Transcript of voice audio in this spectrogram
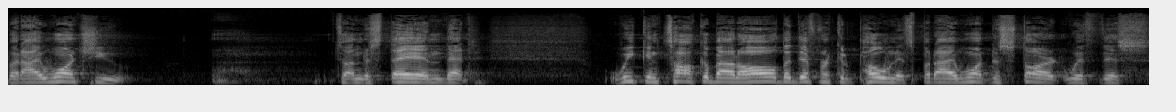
But I want you to understand that we can talk about all the different components, but I want to start with this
